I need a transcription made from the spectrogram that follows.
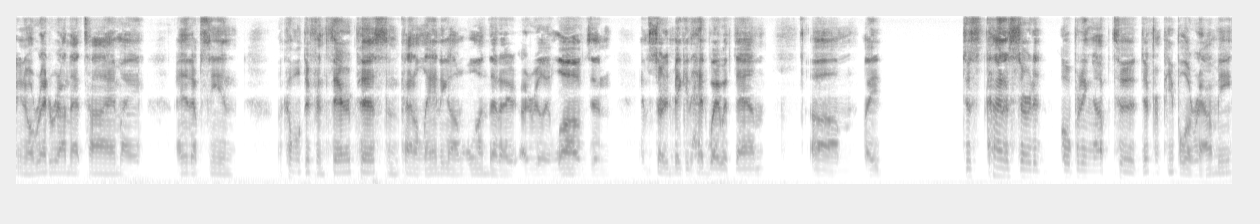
you know, right around that time, I, I ended up seeing a couple different therapists and kind of landing on one that I, I really loved and and started making headway with them. Um, I just kind of started opening up to different people around me,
